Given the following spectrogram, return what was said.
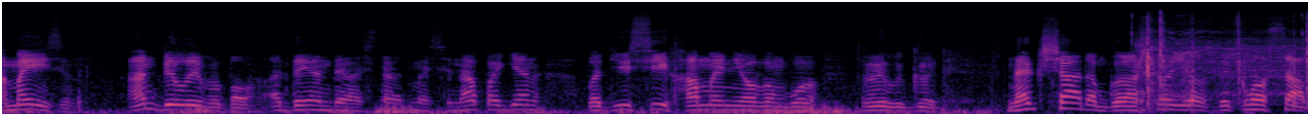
Amazing. Unbelievable. At the end I start messing up again but you see how many of them were really good. Next shot I'm gonna show you the close-up.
